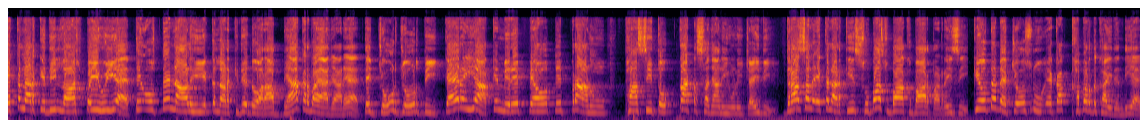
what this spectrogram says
ਇੱਕ ਲੜਕੇ ਦੀ ਲਾਸ਼ ਪਈ ਹੋਈ ਹੈ ਤੇ ਉਸ ਦੇ ਨਾਲ ਹੀ ਇੱਕ ਲੜਕੀ ਦੇ ਦੁਆਰਾ ਵਿਆਹ ਕਰਵਾਇਆ ਜਾ ਰਿਹਾ ਹੈ ਤੇ ਜ਼ੋਰ-ਜ਼ੋਰ ਦੀ ਕਹਿ ਰਹੀ ਆ ਕਿ ਮੇਰੇ ਪਿਓ ਤੇ ਭਰਾ ਨੂੰ ਫਾਂਸੀ ਤੋਂ ਘੱਟ ਸਜ਼ਾ ਨਹੀਂ ਹੋਣੀ ਚਾਹੀਦੀ। ਦਰਅਸਲ ਇੱਕ ਲੜਕੀ ਸਵੇਰ ਸਵੇਰ ਅਖਬਾਰ ਪੜ੍ਹ ਰਹੀ ਸੀ ਕਿ ਉਹਦੇ ਵਿੱਚ ਉਸ ਨੂੰ ਇੱਕ ਖਬਰ ਦਿਖਾਈ ਦਿੰਦੀ ਹੈ।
